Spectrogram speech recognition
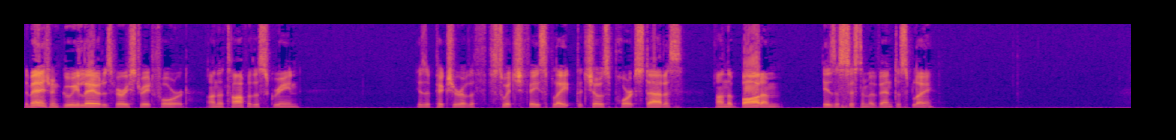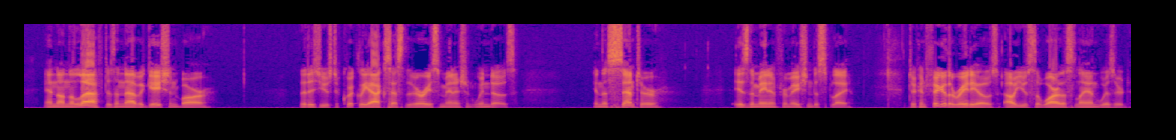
The management GUI layout is very straightforward. On the top of the screen is a picture of the switch faceplate that shows port status. On the bottom is a system event display. And on the left is a navigation bar that is used to quickly access the various management windows. In the center is the main information display. To configure the radios, I'll use the wireless LAN wizard.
